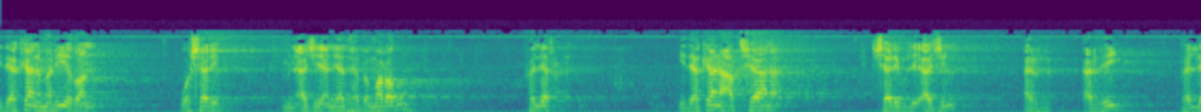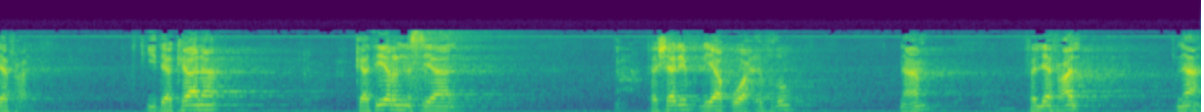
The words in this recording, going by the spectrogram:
إذا كان مريضا وشرب من أجل أن يذهب مرضه فليفعل. إذا كان عطشانا شرب لأجل الري فليفعل. إذا كان كثير النسيان فشرب ليقوى حفظه نعم فليفعل. نعم.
